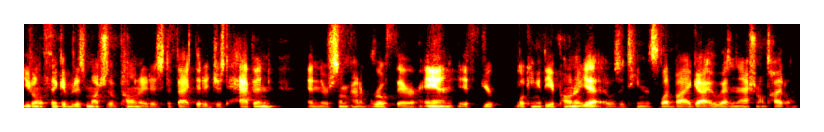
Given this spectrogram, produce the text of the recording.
you don't think of it as much as opponent as the fact that it just happened and there's some kind of growth there. And if you're looking at the opponent, yeah, it was a team that's led by a guy who has a national title.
